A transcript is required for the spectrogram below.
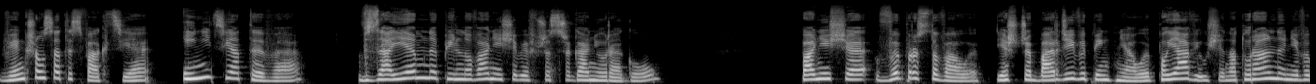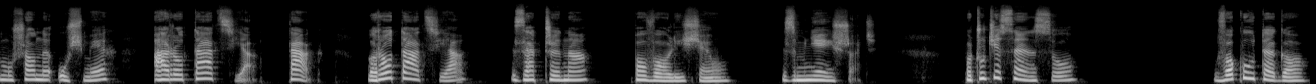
większą satysfakcję, inicjatywę, wzajemne pilnowanie siebie w przestrzeganiu reguł. Panie się wyprostowały, jeszcze bardziej wypiękniały, pojawił się naturalny, niewymuszony uśmiech, a rotacja, tak, rotacja zaczyna powoli się zmniejszać. Poczucie sensu wokół tego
